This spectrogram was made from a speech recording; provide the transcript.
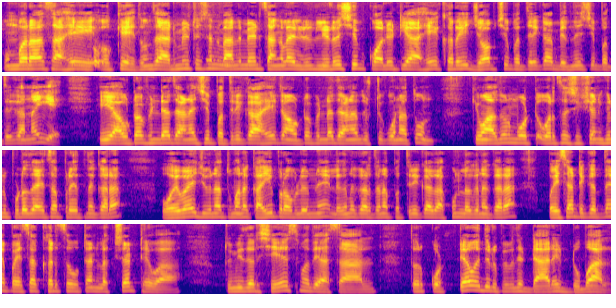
कुंभरास आहे. ओके. तुमचं ॲडमिनिस्ट्रेशन मॅनेजमेंट चांगला लिडरशिप क्वालिटी आहे. खरं ही जॉबची पत्रिका बिझनेसची पत्रिका नाही आहे ही आउट ऑफ इंडिया जाण्याची पत्रिका आहे. त्या आउट ऑफ इंडिया जाण्या दृष्टिकोनातून किंवा अजून मोठं वरचं शिक्षण घेऊन पुढे जायचा प्रयत्न करा. वैवाहिक जीवनात तुम्हाला काही प्रॉब्लेम नाही. लग्न करताना पत्रिका दाखवून लग्न करा. पैसा टिकत नाही. पैसा खर्च होतो आणि लक्षात ठेवा. तुम्ही जर शेअर्समध्ये असाल तर कोट्यावधी रुपयामध्ये डायरेक्ट डुबाल.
